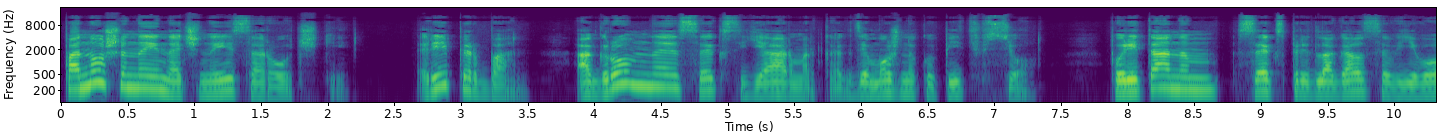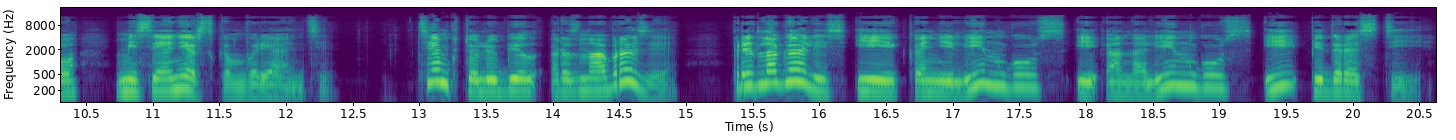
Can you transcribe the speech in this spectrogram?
поношенные ночные сорочки. Риппербан — огромная секс-ярмарка, где можно купить все. Пуританам секс предлагался в его миссионерском варианте. Тем, кто любил разнообразие, предлагались и канилингус, и аналингус, и педерастии.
